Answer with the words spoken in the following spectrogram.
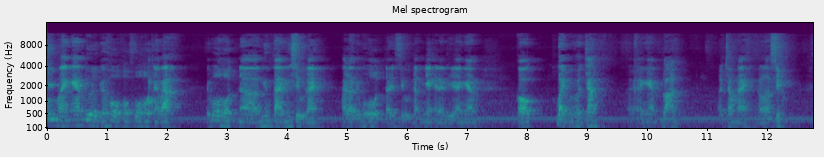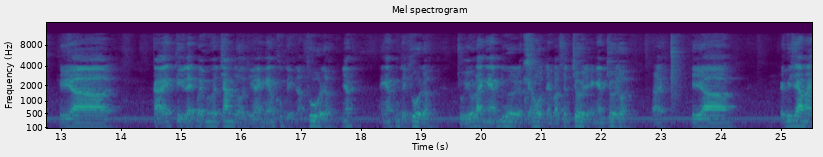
khi mà anh em đưa được cái hồ hộp bộ hột này vào cái bộ hột uh, nghiêng tài nghiêng xỉu này hay là cái bộ hột tài xỉu nặng nhẹ này thì anh em có 70 phần trăm. Anh em đoán ở trong này nó là xỉu. Thì uh, cái tỷ lệ 70 phần trăm rồi thì anh em không thể nào thua được nhé anh em không thể thua được chủ yếu là anh em đưa được cái hột này vào sân chơi để anh em chơi thôi. Đấy thì uh, cái video này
